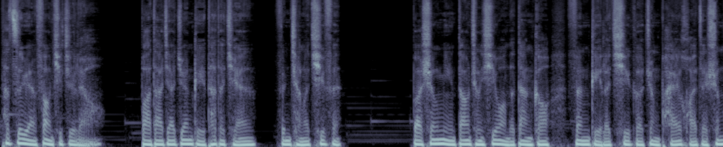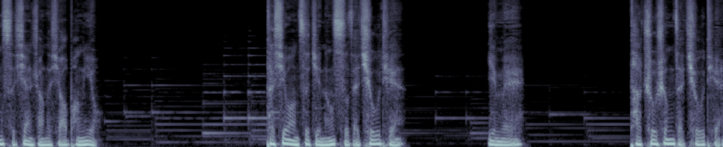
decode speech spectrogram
他自愿放弃治疗，把大家捐给他的钱分成了七份，把生命当成希望的蛋糕分给了七个正徘徊在生死线上的小朋友。他希望自己能死在秋天，因为他出生在秋天。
